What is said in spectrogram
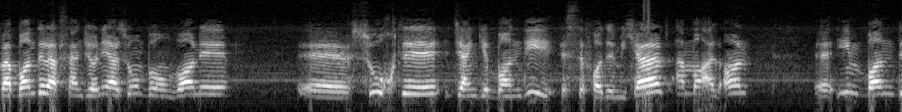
و باند رفسنجانی از اون به عنوان سوخت جنگ باندی استفاده می‌کرد. اما الان این باند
